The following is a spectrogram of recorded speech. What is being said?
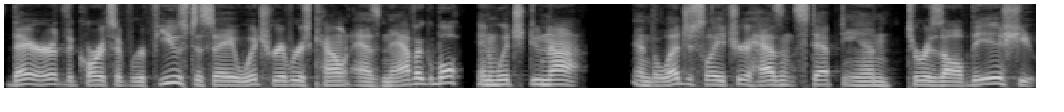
There, the courts have refused to say which rivers count as navigable and which do not, and the legislature hasn't stepped in to resolve the issue.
